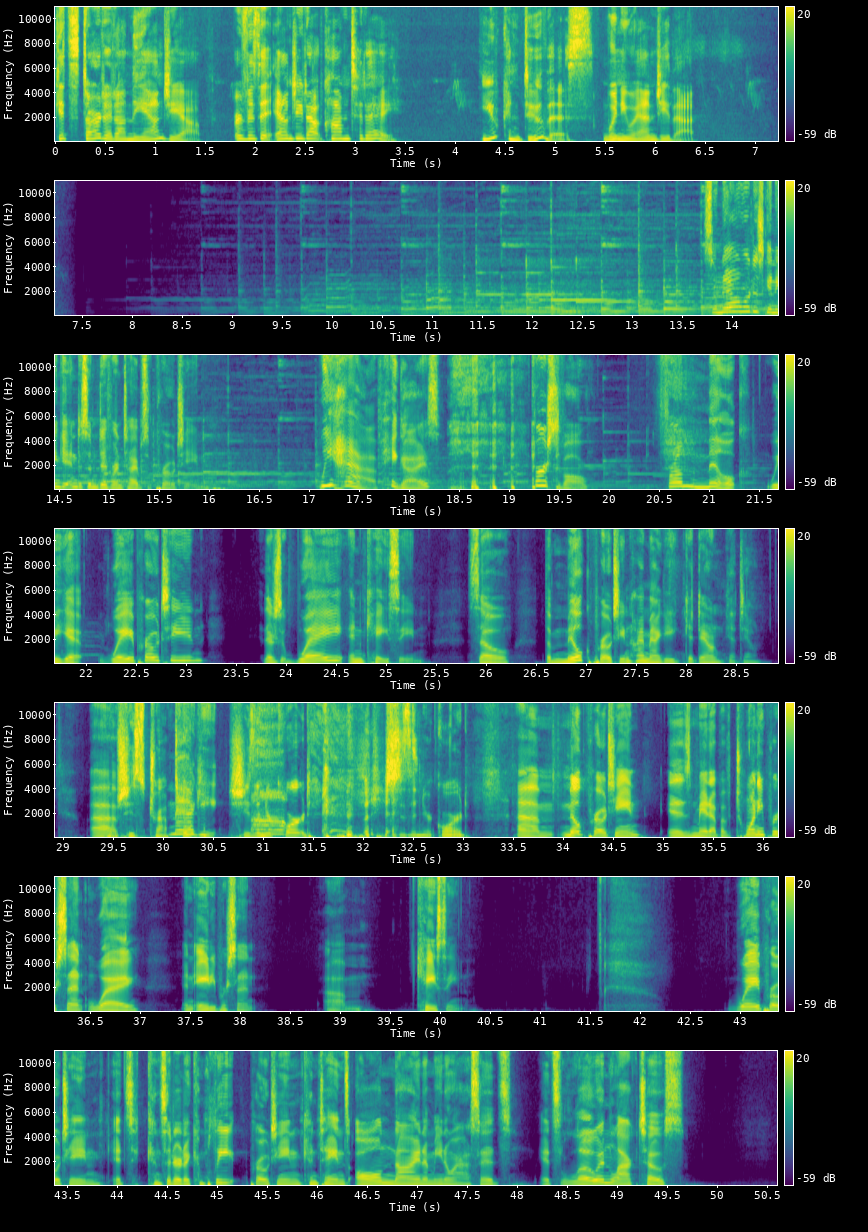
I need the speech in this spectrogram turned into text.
Get started on the Angi app or visit Angi.com today. You can do this when you Angi that. So now we're just going to get into some different types of protein. We have, hey guys, first of all, from milk, we get whey protein. There's whey and casein. So the milk protein, hi Maggie, get down. Get down. Uh, oh, she's trapped. Maggie. Oh, she's in your cord. she's in your cord. Um, milk protein is made up of 20% whey and 80% um, casein. Whey protein, it's considered a complete protein, contains all nine amino acids. It's low in lactose.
